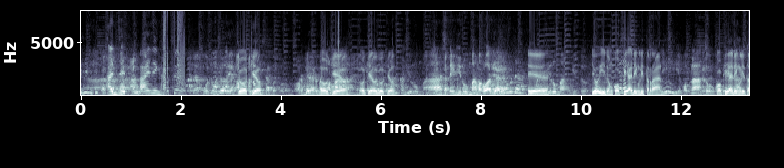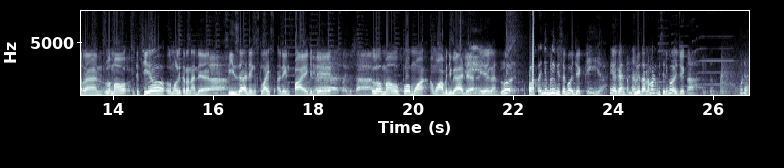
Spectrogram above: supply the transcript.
anjing, anjing hard sell. ada ponodel ya. Gokil. Bisa order, gokil, Lo gokil. Makan di rumah, stay di rumah sama keluarga ya udah. Iya. makan Di rumah gitu. Yoi dong, kopi ada yang literan. Iya, kok. Nah, tuh. Kopi ada yang literan. Lo mau kecil, lo mau literan ada. Nah. Pizza ada yang slice, ada yang pie gede. Pie besar. Lo mau po mau mau apa juga ada, Iya. iya kan? Lo plat aja beli bisa Gojek. Iya. Iya kan? Bener. Beli tanaman bisa di Gojek. Nah, itu. Udah.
